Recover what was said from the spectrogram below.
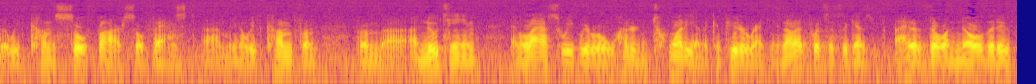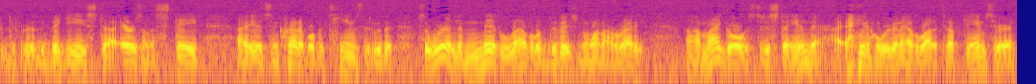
that we've come so far so fast. Um, you know, we've come from, from uh, a new team, and last week we were 120 on the computer rankings. Now that puts us against ahead of Villanova, the, the Big East, uh, Arizona State, uh, it's incredible the teams that with it. So we're in the mid-level of Division One already. Uh, my goal is to just stay in there. I, you know, we're going to have a lot of tough games here, and,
